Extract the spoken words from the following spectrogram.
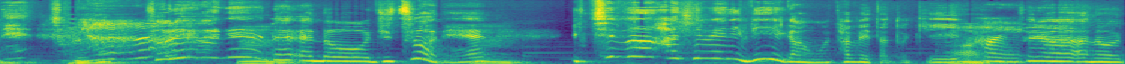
ね。それが？れそれがね、うんだあの実はうね、ん一番初めにビーガンを食べた時、はいはいそれはあの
